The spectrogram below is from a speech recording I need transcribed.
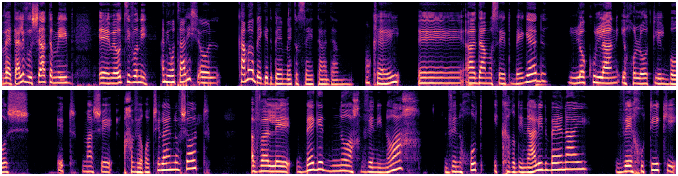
והייתה לבושה תמיד אה, מאוד צבעוני. אני רוצה לשאול, כמה הבגד באמת עושה את האדם? אוקיי, אה, האדם עושה את בגד, לא כולן יכולות ללבוש את מה שהחברות שלהן לובשות, אבל אה, בגד נוח ונינוח, ונוחות היא קרדינלית בעיניי, ואיכותי כי,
